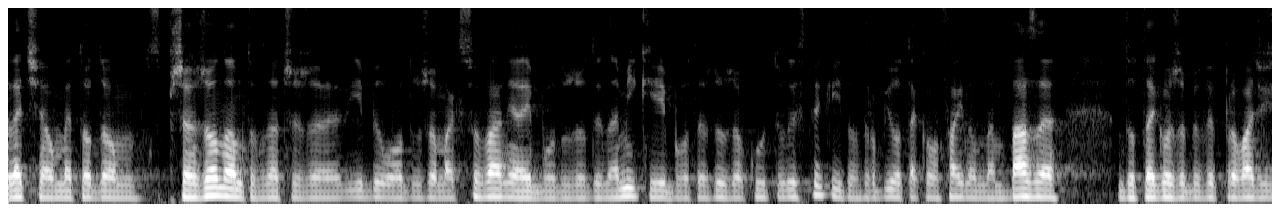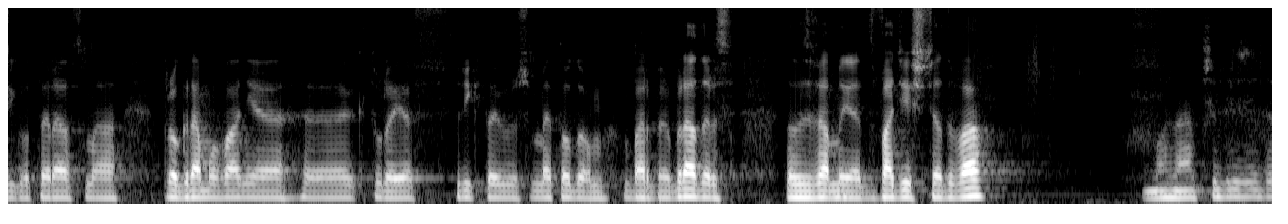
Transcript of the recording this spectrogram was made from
leciał metodą sprzężoną, to znaczy, że i było dużo maksowania, i było dużo dynamiki, i było też dużo kulturystyki, to zrobiło taką fajną nam bazę do tego, żeby wyprowadzić go teraz na programowanie, e, które jest stricte już metodą Barber Brothers, nazywamy je 22. Można przybliżyć do...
